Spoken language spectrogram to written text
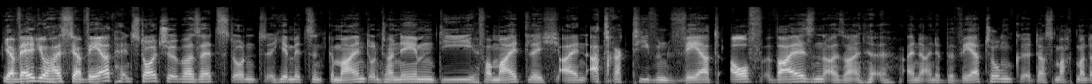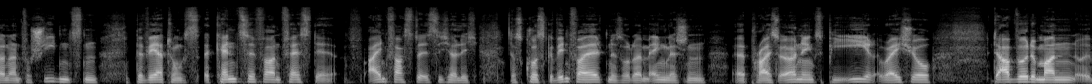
Ja, Value heißt ja Wert ins Deutsche übersetzt und hiermit sind gemeint Unternehmen, die vermeintlich einen attraktiven Wert aufweisen, also eine, eine, eine Bewertung. Das macht man dann an verschiedensten Bewertungskennziffern fest. Der einfachste ist sicherlich das Kurs-Gewinn-Verhältnis oder im Englischen äh, Price-Earnings, PE-Ratio. Da würde man äh,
